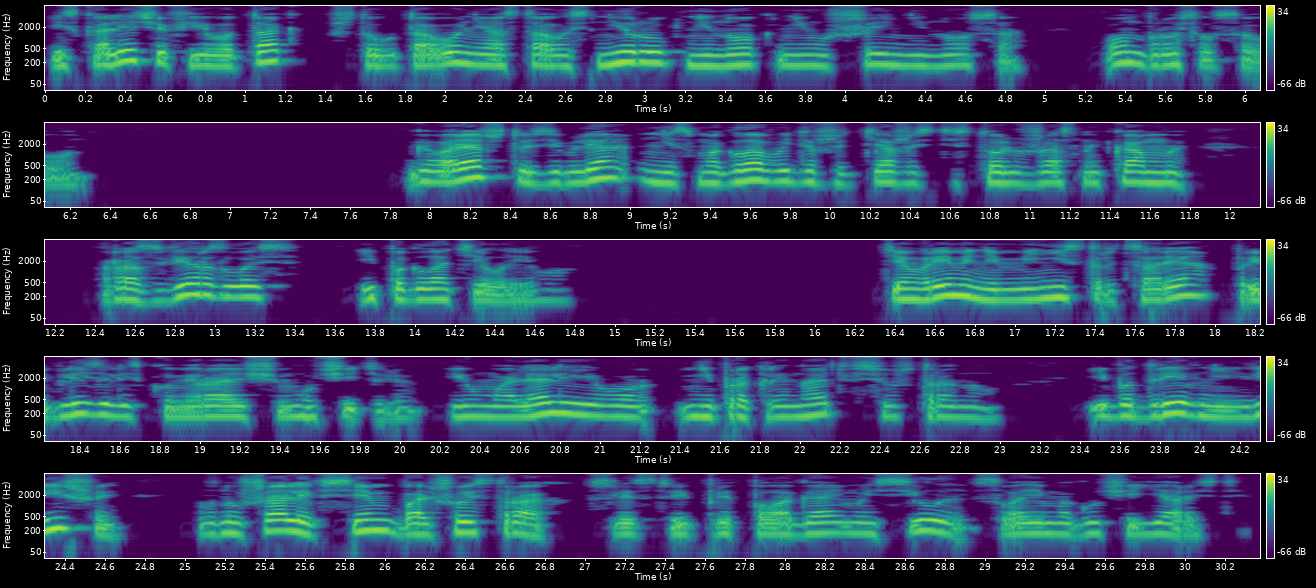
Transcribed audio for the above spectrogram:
искалечив его так, что у того не осталось ни рук, ни ног, ни ушей, ни носа. Он бросился вон. Говорят, что земля не смогла выдержать тяжести столь ужасной каммы, разверзлась и поглотила его. Тем временем министры царя приблизились к умирающему учителю и умоляли его не проклинать всю страну, ибо древние риши внушали всем большой страх вследствие предполагаемой силы своей могучей ярости,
